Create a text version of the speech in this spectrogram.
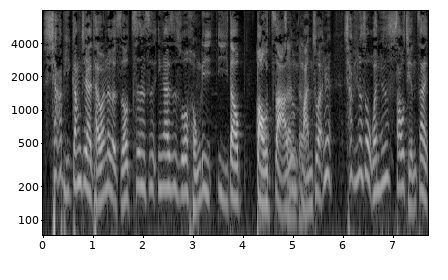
虾皮刚进来台湾那个时候，真的是应该是说红利溢到爆炸，就满出来。因为虾皮那时候完全是烧钱在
